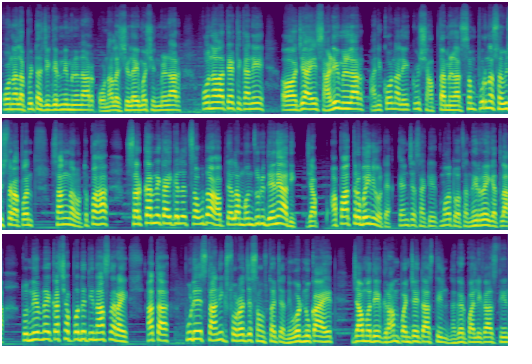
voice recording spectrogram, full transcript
कोणाला पिठाची गिरणी मिळणार? कोणाला शिलाई मशीन मिळणार? कोणाला त्या ठिकाणी जे आहे साडी मिळणार आणि कोणाला एकवीस हप्ता मिळणार संपूर्ण सविस्तर आपण सांगणार होतो पहा सरकारने काय केलं? चौदा हप्त्याला मंजुरी देण्याआधी ज्या अपात्र बहिणी होत्या त्यांच्यासाठी एक महत्त्वाचा निर्णय घेतला. तो निर्णय कशा पद्धतीने असणार आहे? आता पुढे स्थानिक स्वराज्य संस्थाच्या निवडणुका आहेत ज्यामध्ये ग्रामपंचायत असतील नगरपालिका असतील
